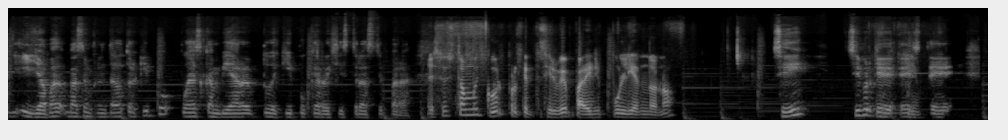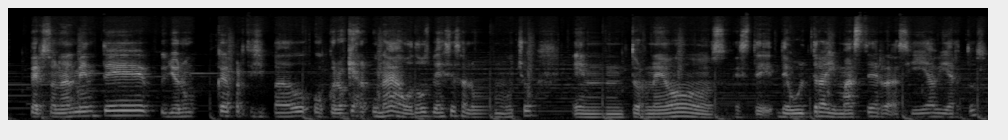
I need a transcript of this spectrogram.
y ya va- vas a enfrentar a otro equipo, puedes cambiar tu equipo que registraste para, Eso está muy cool porque te sirve para ir puliendo, ¿no? Sí, sí, porque Sí. este personalmente yo nunca he participado, o creo que una o dos veces a lo mucho, en torneos este, de ultra y master así abiertos.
